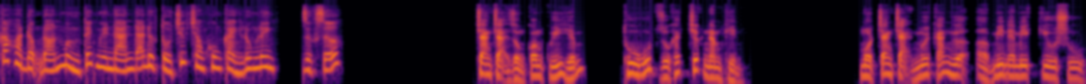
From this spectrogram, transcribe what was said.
các hoạt động đón mừng Tết Nguyên đán đã được tổ chức trong khung cảnh lung linh, rực rỡ. Trang trại rồng con quý hiếm thu hút du khách trước năm thìn. Một trang trại nuôi cá ngựa ở Minami Kyushu,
